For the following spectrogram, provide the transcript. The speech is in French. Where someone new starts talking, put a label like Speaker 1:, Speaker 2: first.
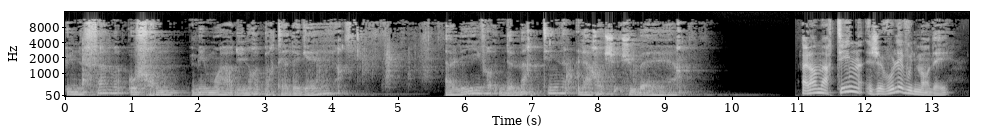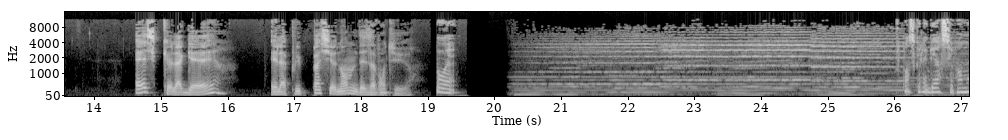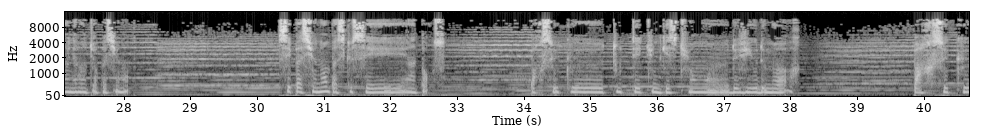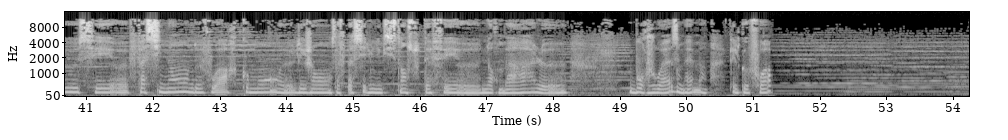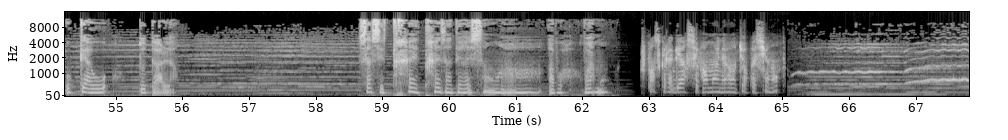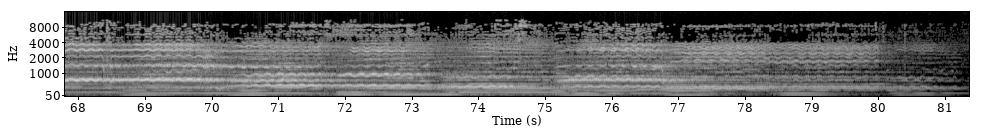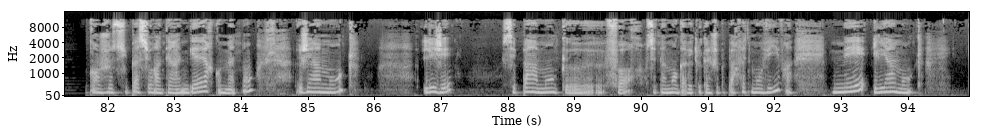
Speaker 1: Une femme au front, mémoire d'une reporter de guerre. Un livre de Martine Laroche-Joubert.
Speaker 2: Alors Martine, je voulais vous demander, est-ce que la guerre est la plus passionnante des aventures?
Speaker 3: Ouais. Je pense que la guerre, c'est vraiment une aventure passionnante. C'est passionnant parce que c'est intense. Parce que tout est une question euh, de vie ou de mort. Parce que c'est euh, fascinant de voir comment euh, les gens peuvent passer d'une existence tout à fait normale, bourgeoise même, quelquefois, au chaos total. Ça, c'est très, très intéressant à, à voir, vraiment. Je pense que la guerre, c'est vraiment une aventure passionnante. Quand je suis pas sur un terrain de guerre comme maintenant, j'ai un manque léger c'est pas un manque euh, fort, c'est un manque avec lequel je peux parfaitement vivre, mais il y a un manque.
